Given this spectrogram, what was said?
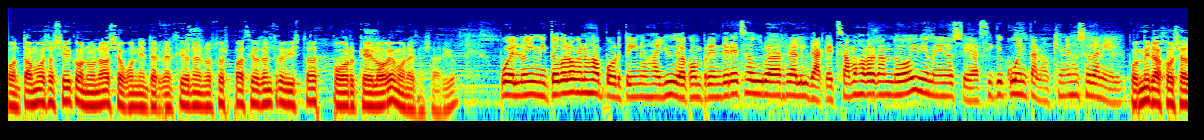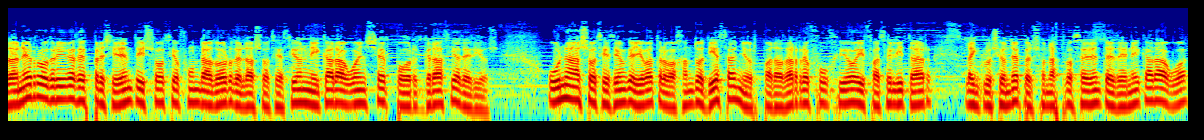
Contamos así con una segunda intervención en nuestro espacio de entrevistas porque lo vemos necesario. Pues Luis, todo lo que nos aporte y nos ayude a comprender esta dura realidad que estamos abarcando hoy, bienvenido sea. Así que cuéntanos, ¿quién es José Daniel? Pues mira, José Daniel Rodríguez es presidente y socio fundador de la Asociación Nicaragüense por Gracia de Dios una asociación que lleva trabajando 10 años para dar refugio y facilitar la inclusión de personas procedentes de Nicaragua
